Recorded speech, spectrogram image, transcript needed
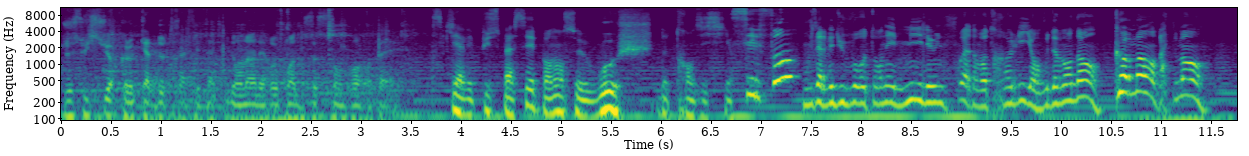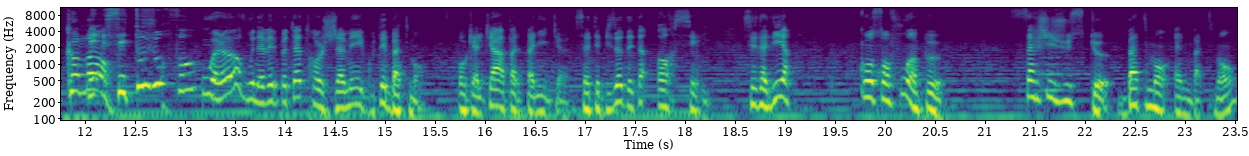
Je suis sûr que le 4 de trèfle est acquis dans l'un des recoins de ce sombre repère. ce qui avait pu se passer pendant ce whoosh de transition. C'est faux? Vous avez dû vous retourner mille et une fois dans votre lit en vous demandant Comment, Batman Comment? Mais c'est toujours faux Ou alors vous n'avez peut-être jamais écouté Batman. Auquel cas, pas de panique, cet épisode est un hors-série. C'est-à-dire qu'on s'en fout un peu. Sachez juste que Batman aime Batman,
